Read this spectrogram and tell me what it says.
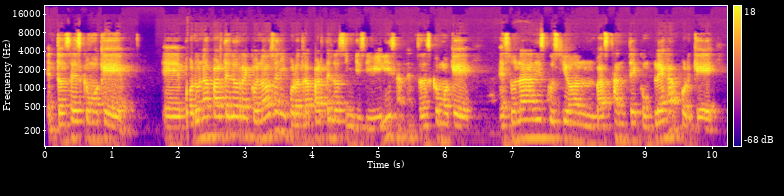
Entonces, como que eh, por una parte los reconocen y por otra parte los invisibilizan. Entonces, como que es una discusión bastante compleja porque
